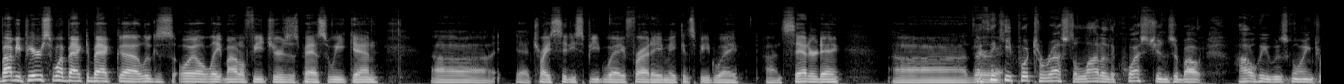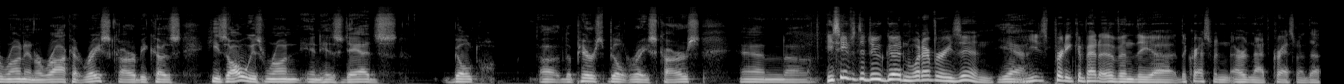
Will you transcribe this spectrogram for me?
Bobby Pierce went back to back Lucas Oil late model features this past weekend uh, at Tri City Speedway Friday, Macon Speedway on Saturday. Uh, I think he put to rest a lot of the questions about how he was going to run in a rocket race car because he's always run in his dad's built, uh, the Pierce built race cars, and uh, he seems to do good in whatever he's in. Yeah. he's pretty competitive in the uh, the Craftsman or not Craftsman the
